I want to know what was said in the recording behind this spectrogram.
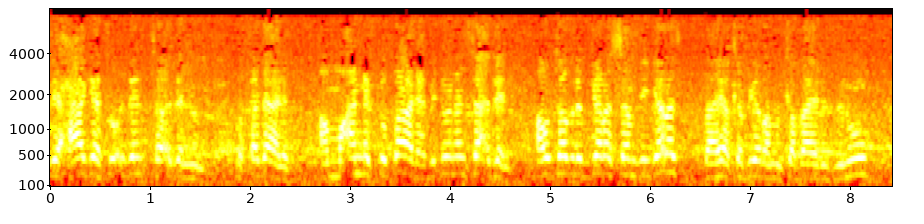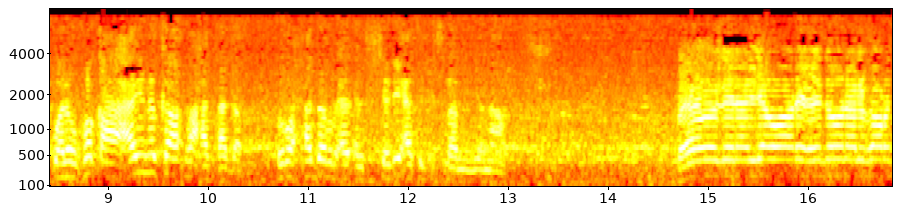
في حاجة تؤذن تؤذن وكذلك. أما أنك تطالع بدون أن تأذن أو تضرب جرسا في جرس فهي كبيرة من كبائر الذنوب. ولو فقع عينك راحت هدر. تروح هدر الشريعة الإسلامية نعم. زنا الجوارح دون الفرج.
